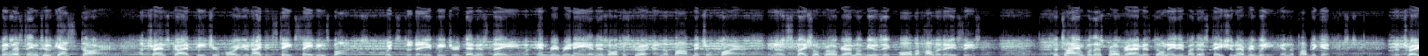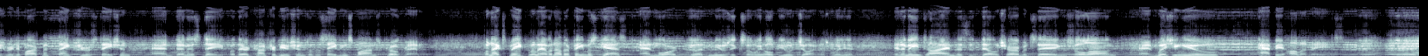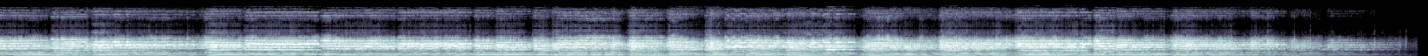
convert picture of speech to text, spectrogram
Been listening to Guest Star, a transcribed feature for United States Savings Bonds, which today featured Dennis Day with Henri René and his orchestra and the Bob Mitchell Choir in a special program of music for the holiday season. The time for this program is donated by this station every week in the public interest. The Treasury Department thanks your station and Dennis Day for their contribution to the Savings Bonds program. Well, next week we'll have another famous guest and more good music, so we hope you'll join us, will you? In the meantime, this is Del Sharbutt saying so long and wishing you happy holidays.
